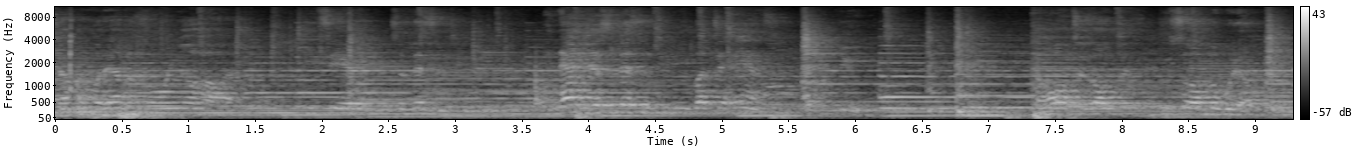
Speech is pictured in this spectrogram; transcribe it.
Tell whatever's on your heart. He's here to listen to you. And not just listen to you, but to answer you. The altar's open. Whosoever will.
